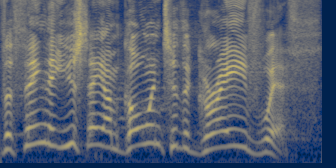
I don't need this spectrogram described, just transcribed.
the thing that you say, I'm going to the grave with.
